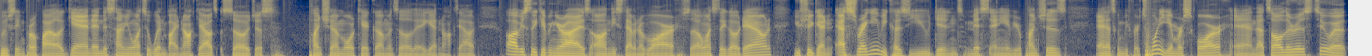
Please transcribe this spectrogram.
boosting profile again, and this time you want to win by knockouts, so just punch them or kick them until they get knocked out. Obviously keeping your eyes on the stamina bar, so once they go down, you should get an S ranking because you didn't miss any of your punches, and that's going to be for 20 gamer score, and that's all there is to it.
